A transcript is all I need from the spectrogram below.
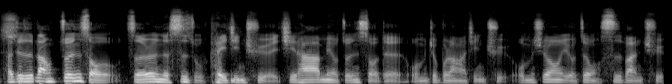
他就是让遵守责任的事主可以进去，其他没有遵守的，我们就不让他进去。我们希望有这种示范区。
